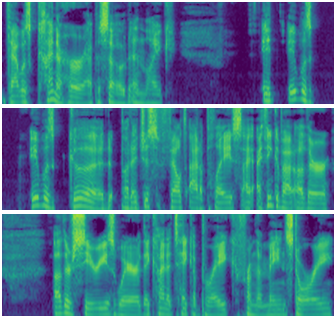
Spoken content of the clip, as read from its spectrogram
that was kind of her episode and like it it was it was good, but it just felt out of place. I, I think about other other series where they kind of take a break from the main story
